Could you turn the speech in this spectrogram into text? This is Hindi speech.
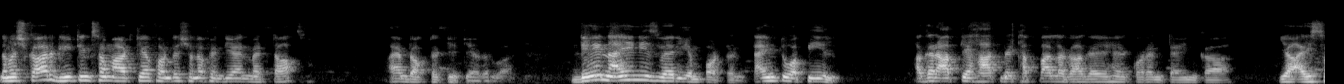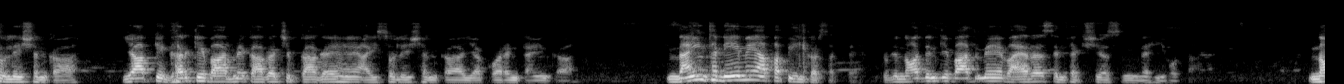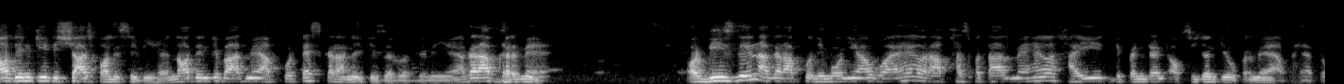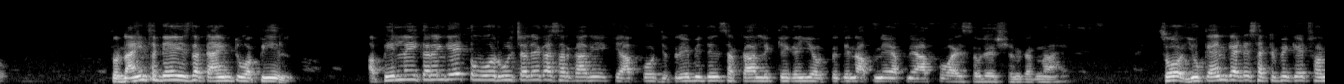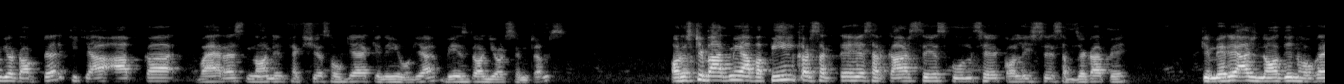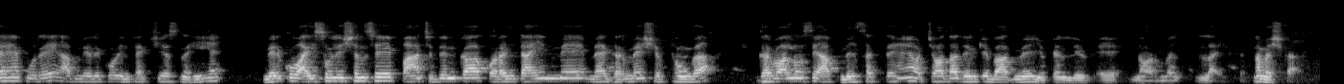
Namaskar, greetings from Artkia Foundation of India and. I am Dr. K. K. Agarwal. Day nine is very important. Time to appeal. अगर आपके हाथ में ठप्पा लगा गए हैं क्वारंटाइन का या आइसोलेशन का या आपके घर के बाहर में कागज़ चिपका गए हैं आइसोलेशन का या क्वारंटाइन का नाइन्थ डे में आप अपील कर सकते हैं क्योंकि नौ दिन के बाद में वायरस इन्फेक्शियस नहीं होता नौ दिन की डिस्चार्ज पॉलिसी भी है। नौ दिन के बाद में आपको टेस्ट कराने की ज़रूरत भी नहीं है। अगर आप घर में हैं और 20 दिन अगर आपको निमोनिया हुआ है और आप अस्पताल में हैं और हाई डिपेंडेंट ऑक्सीजन के ऊपर में आप है तो। तो ninth day is the time to appeal appeal नहीं करेंगे तो वो रूल चलेगा सरकारी कि आपको जितने भी दिन सरकार लिख के गई है, उतने दिन अपने अपने आप को आइसोलेशन करना है। So you can get a certificate from your doctor कि क्या आपका वायरस नॉन इन्फेक्शियस हो गया कि नहीं हो गया बेस्ड ऑन योर सिम्टम्स और उसके बाद में आप अपील कर सकते हैं सरकार से स्कूल से कॉलेज से, सब जगह पे कि मेरे आज नौ दिन हो गए हैं पूरे, अब मेरे को इन्फेक्शियस नहीं है। मेरे को आइसोलेशन से पाँच दिन का क्वारंटाइन में मैं घर में शिफ्ट होऊँगा। घर वालों से आप मिल सकते हैं और चौदह दिन के बाद में you can live a normal life नमस्कार।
